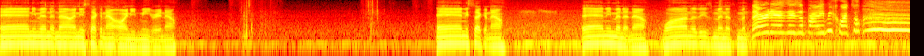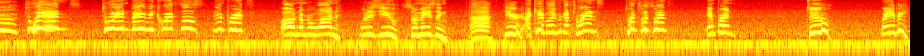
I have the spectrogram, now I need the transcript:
Any minute now, any second now. Oh, I need meat right now. Any second now. Any minute now. One of these minutes. Min- there it is. He's a baby Quetzal. Twins. Twin baby Quetzals. Imprints. Oh, number one. What is you? So amazing. Uh, here. I can't believe we got twins. Twins, twins, twins. Imprint. Two. Baby.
